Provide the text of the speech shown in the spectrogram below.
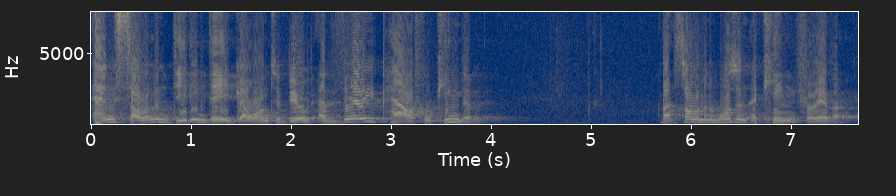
And Solomon did indeed go on to build a very powerful kingdom. But Solomon wasn't a king forever.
